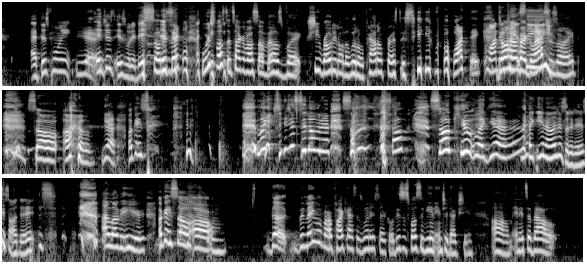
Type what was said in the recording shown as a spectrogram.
at this point, Yeah. it just is what it is. so the next, like- we're supposed to talk about something else, but she wrote it on a little paddle for us to see. But day, Wande don't have her see. glasses on. So, um, yeah. Okay. So, look, she just sitting over there, so so so cute. Like, yeah. like you know, it is what it is. It's all good. I love it here. Okay, so um the the name of our podcast is Winner Circle. This is supposed to be an introduction. Um and it's about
